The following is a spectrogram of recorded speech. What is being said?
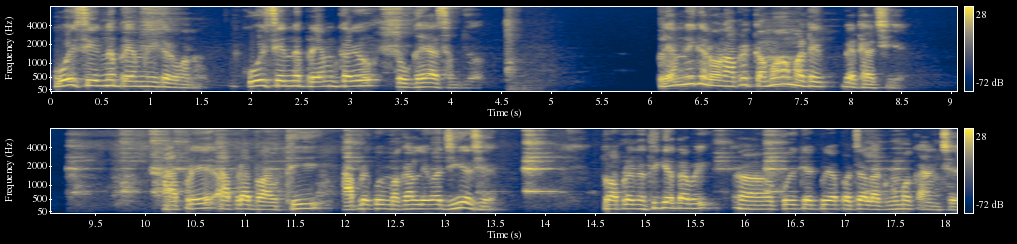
કોઈ શેરને પ્રેમ નહીં કરવાનો. કોઈ શેરને પ્રેમ કર્યો તો ગયા સમજો. પ્રેમ નહીં કરવાનો, આપણે કમાવા માટે બેઠા છીએ. આપણે આપણા ભાવથી આપણે કોઈ મકાન લેવા જઈએ છીએ તો આપણે નથી કહેતા ભાઈ કોઈ કહે ભાઈ આ પચાસ લાખનું મકાન છે,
